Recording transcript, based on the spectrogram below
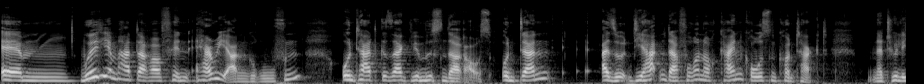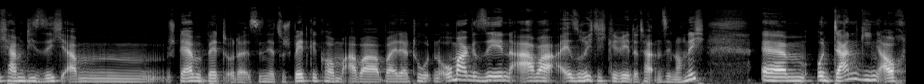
ähm, William hat daraufhin Harry angerufen und hat gesagt, wir müssen da raus. Und dann also die hatten davor noch keinen großen Kontakt. Natürlich haben die sich am Sterbebett oder es sind ja zu spät gekommen, aber bei der toten Oma gesehen, aber also richtig geredet hatten sie noch nicht. Ähm, und dann ging auch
